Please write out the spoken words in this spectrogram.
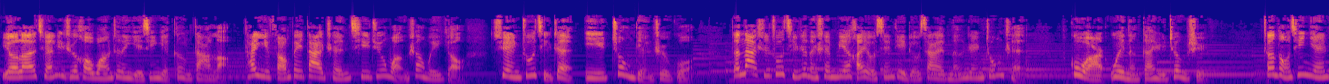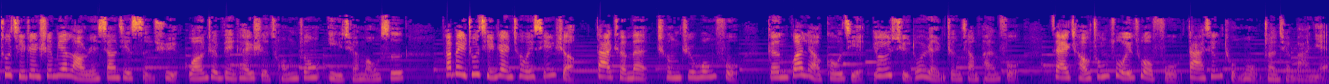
有了权力之后，王振的野心也更大了。他以防备大臣欺君罔上为由，劝朱祁镇以重点治国。但那时朱祁镇的身边还有先帝留下来的能人忠臣，故而未能干预政事。正统七年，朱祁镇身边老人相继死去，王振便开始从中以权谋私。他被朱祁镇称为先生，大臣们称之翁父，跟官僚勾结，又有许多人争相攀附，在朝中作威作福，大兴土木，专权八年。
